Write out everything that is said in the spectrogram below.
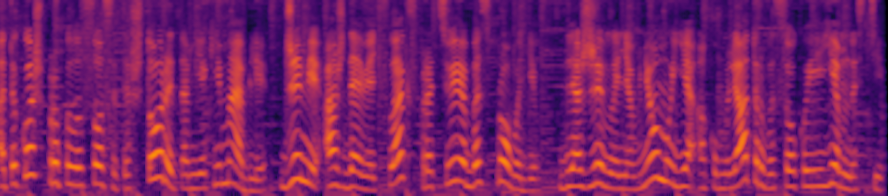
а також пропилососити штори та м'які меблі. Jimmy H9 Flex працює без проводів. Для живлення в ньому є акумулятор високої ємності,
